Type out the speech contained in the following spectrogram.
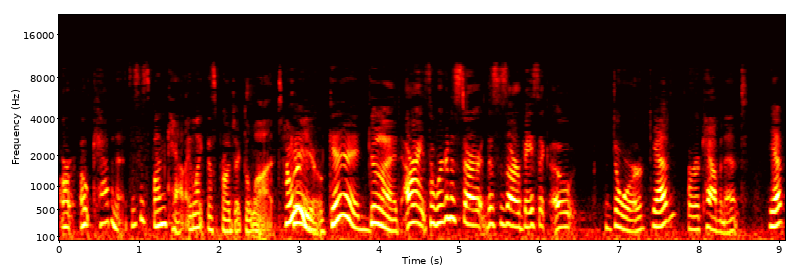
our oak cabinets. This is fun, Kat. I like this project a lot. How Good. are you? Good. Good. All right, so we're going to start. This is our basic oak door Yep. for a cabinet. Yep.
